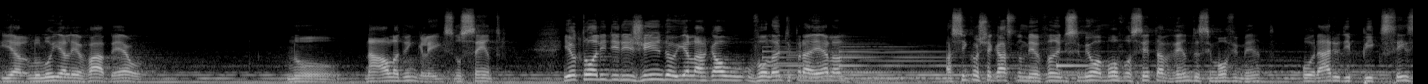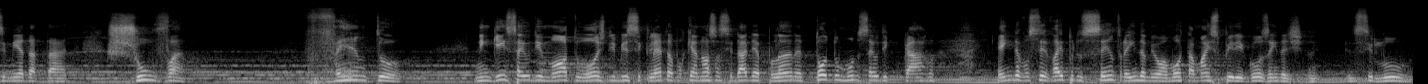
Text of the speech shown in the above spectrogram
e a Lulu ia levar a Bel no, na aula do inglês no centro. E eu estou ali dirigindo, eu ia largar o, volante para ela. Assim que eu chegasse no Mevan, eu disse: Meu amor, você está vendo esse movimento? Horário de pico, seis e meia da tarde, chuva, vento. Ninguém saiu de moto hoje, de bicicleta, porque a nossa cidade é plana, todo mundo saiu de carro. Ainda você vai para o centro, ainda, meu amor, está mais perigoso ainda. Eu disse, Lu,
